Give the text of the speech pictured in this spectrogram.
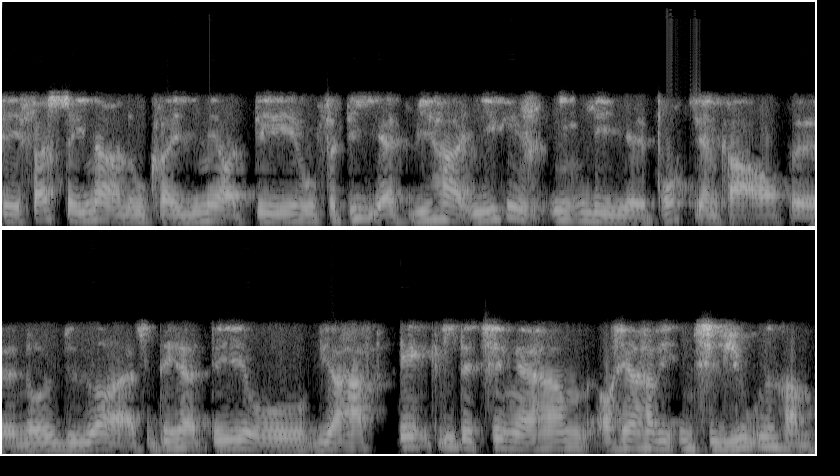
det er først senere end Ukraine, og det er jo fordi, at vi har ikke egentlig øh, brugt Jan Grav øh, noget videre. Altså det her, det er jo, vi har haft enkelte ting af ham, og her har vi interviewet ham.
